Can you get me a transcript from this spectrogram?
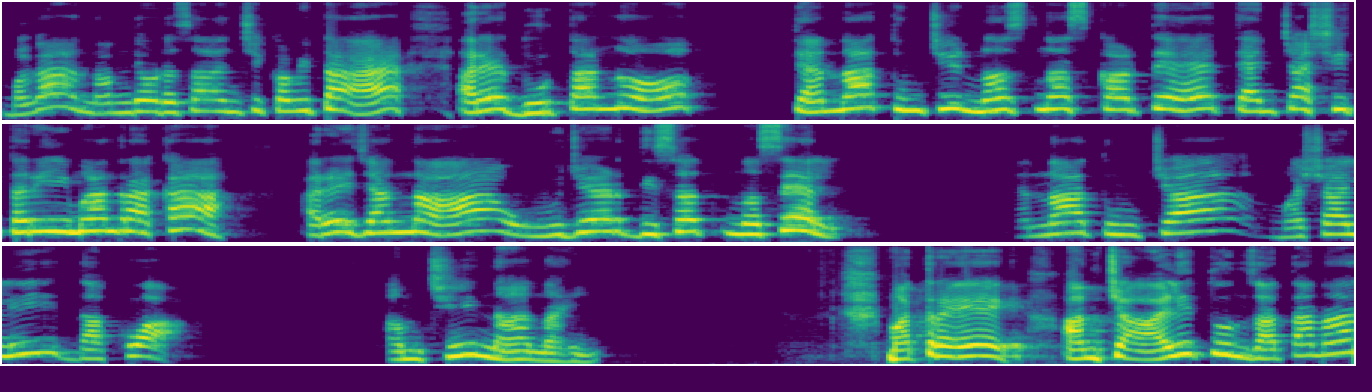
बघा नामदेव ढसाळांची कविता आहे. अरे धूर्तांनो त्यांना तुमची नस नस कळते त्यांच्याशी तरी इमान राखा. अरे ज्यांना उजेड दिसत नसेल त्यांना तुमच्या मशाली दाखवा. आमची ना नाही. मात्र एक आमच्या आळीतून जाताना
